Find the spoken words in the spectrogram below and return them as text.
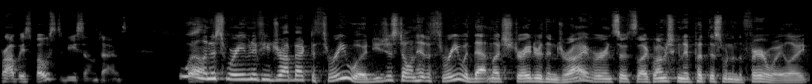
probably supposed to be sometimes. Well, and it's where even if you drop back to three wood, you just don't hit a three wood that much straighter than driver. And so it's like, well, I'm just going to put this one in the fairway. Like,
